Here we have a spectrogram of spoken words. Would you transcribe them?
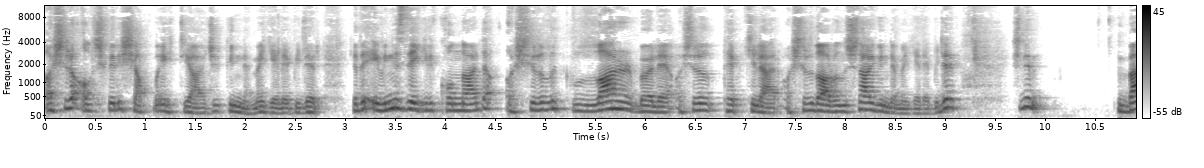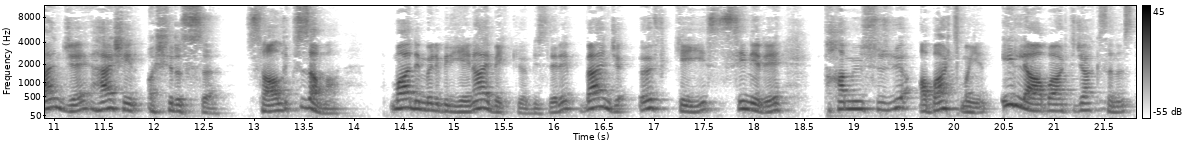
Aşırı alışveriş yapma ihtiyacı gündeme gelebilir. Ya da evinizle ilgili konularda aşırılıklar böyle aşırı tepkiler, aşırı davranışlar gündeme gelebilir. Şimdi bence her şeyin aşırısı sağlıksız ama madem böyle bir yeni ay bekliyor bizleri bence öfkeyi, siniri tahammülsüzlüğü abartmayın. İlla abartacaksanız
